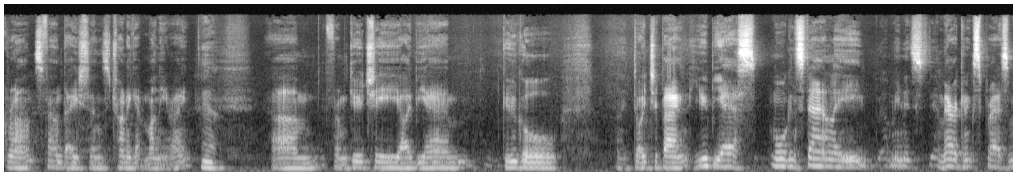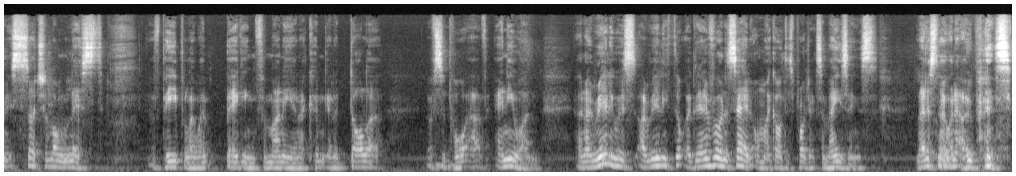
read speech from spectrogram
grants, foundations, trying to get money. Right yeah. um, from Gucci, IBM, Google, Deutsche Bank, UBS, Morgan Stanley. I mean, it's American Express. I mean, it's such a long list of people. I went begging for money, and I couldn't get a dollar of support out of anyone. And I really was. I really thought. And everyone had said, "Oh my God, this project's amazing. It's- Let us know when it opens.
